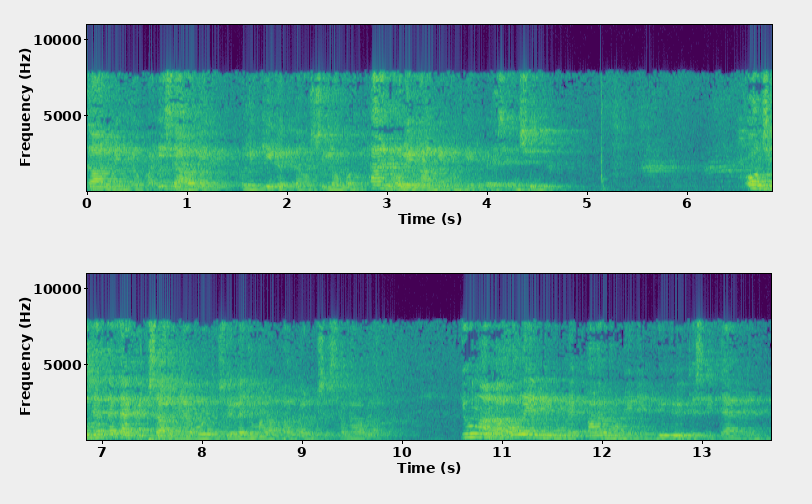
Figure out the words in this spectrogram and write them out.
salmin, jonka isä oli, oli kirjoittanut silloin, kun hän oli langennut hirveeseen syyn. On siinä tätäkin psalmia voitu siellä Jumalan palveluksessa laulaa. Jumala, ole minulle armollinen hyvyytesi tähden.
